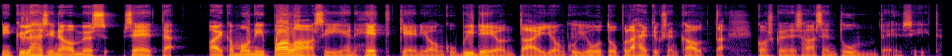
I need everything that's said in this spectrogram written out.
Niin kyllähän siinä on myös se, että aika moni palaa siihen hetkeen jonkun videon tai jonkun mm. YouTube-lähetyksen kautta, koska ne saa sen tunteen siitä.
